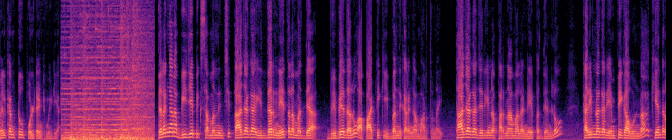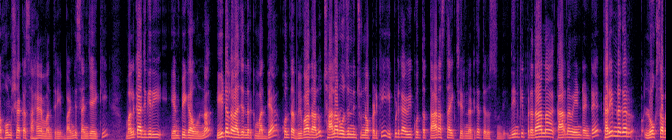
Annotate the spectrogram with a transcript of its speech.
వెల్కమ్ టు పొలిటెంట్ మీడియా. తెలంగాణ బీజేపీకి సంబంధించి తాజాగా ఇద్దరు నేతల మధ్య విభేదాలు ఆ పార్టీకి ఇబ్బందికరంగా మారుతున్నాయి. తాజాగా జరిగిన పరిణామాల నేపథ్యంలో కరీంనగర్ ఎంపీగా ఉన్న కేంద్ర హోంశాఖ సహాయ మంత్రి బండి సంజయ్కి మల్కాజ్గిరి ఎంపీగా ఉన్న ఈటల రాజేందర్కి మధ్య కొంత వివాదాలు చాలా రోజుల నుంచి ఉన్నప్పటికీ ఇప్పటికీ అవి కొంత తారస్థాయికి చేరినట్టుగా తెలుస్తుంది. దీనికి ప్రధాన కారణం ఏంటంటే కరీంనగర్ లోక్సభ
